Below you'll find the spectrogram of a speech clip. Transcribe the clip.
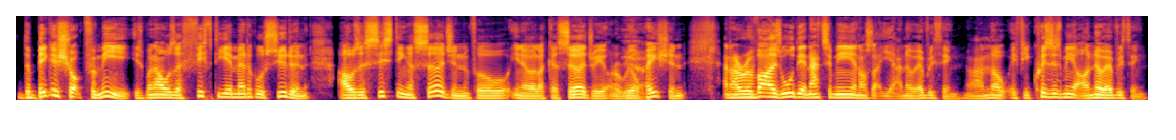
the biggest shock for me is when I was a 50 year medical student, I was assisting a surgeon for, you know, like a surgery on a real Yeah. patient. And I revised all the anatomy and I was like, yeah, I know everything. I know if he quizzes me, I'll know everything.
